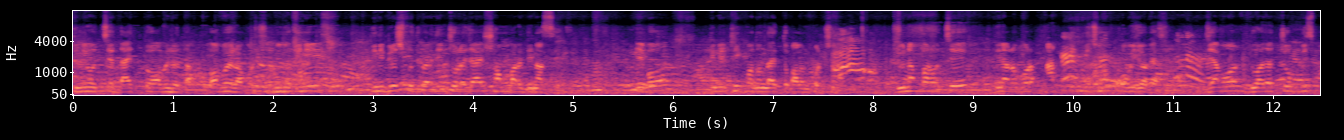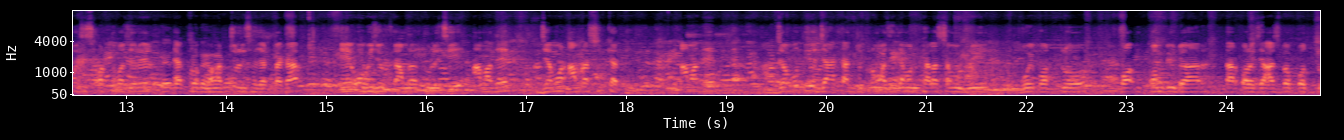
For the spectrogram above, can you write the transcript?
তিনি হচ্ছে দায়িত্ব অবহেলতা অবহেলা করছেন। তিনি তিনি বৃহস্পতিবার দিন চলে যায়, সোমবার দিন আসে। এবং তিনি ঠিক মতন দায়িত্ব পালন করছেন। দুই নম্বর হচ্ছে তিনার উপর আর্থিক কিছু অভিযোগ আছে। যেমন দু হাজার চব্বিশ পঁচিশ অর্থ বছরের এক লক্ষ আটচল্লিশ হাজার টাকা এই অভিযোগটা আমরা তুলেছি। আমাদের যেমন আমরা শিক্ষার্থী, আমাদের যাবতীয় যা কার্যক্রম আছে, যেমন খেলার সামগ্রী, বইপত্র কম্পিউটার, তারপর হচ্ছে আসবাবপত্র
